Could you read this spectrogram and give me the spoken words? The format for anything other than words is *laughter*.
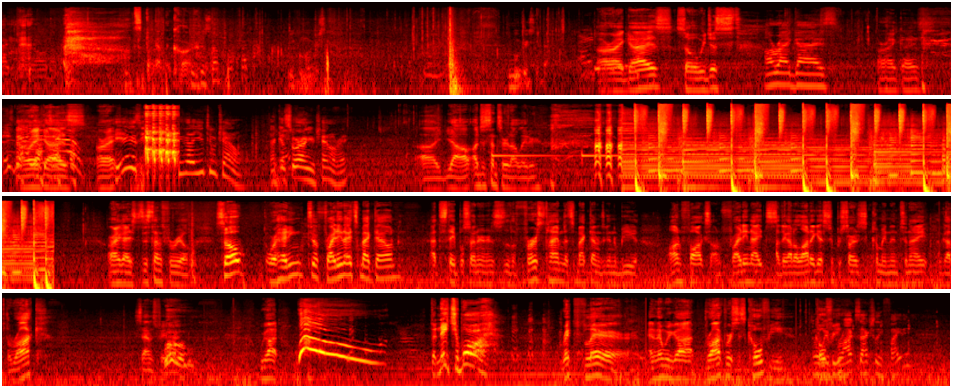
Oh man. Let's get in the car. You can move your seat. Move your seat back. All right, guys. So we just. All right, guys. All right, guys. Is All that right, you guys. All right. He right. is. You got a YouTube channel. I can swear on your channel, right? Uh, yeah, I'll, I'll just censor it out later. *laughs* All right, guys. This time's for real. So we're heading to Friday Night SmackDown at the Staples Center. This is the first time that SmackDown is going to be on Fox on Friday nights. They got a lot of guest superstars coming in tonight. We got The Rock, Sam's favorite. We got Woo! The Nature Boy, *laughs* Ric Flair, and then we got Brock versus Kofi. Oh, wait, Kofi, Brock's actually fighting?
